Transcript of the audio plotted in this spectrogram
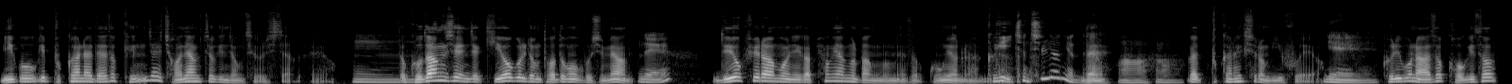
미국이 북한에 대해서 굉장히 전향적인 정책을 시작을 해요. 음. 또그 당시에 이제 기억을 좀 더듬어 보시면 네. 뉴욕 필하모니가 평양을 방문해서 공연을 합니다. 그게 2007년이었나요? 네. 아하. 그러니까 북한 핵실험 이후에요. 예. 그리고 나서 거기서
